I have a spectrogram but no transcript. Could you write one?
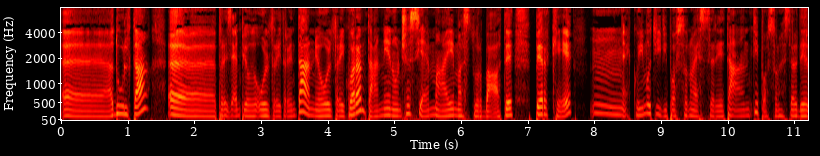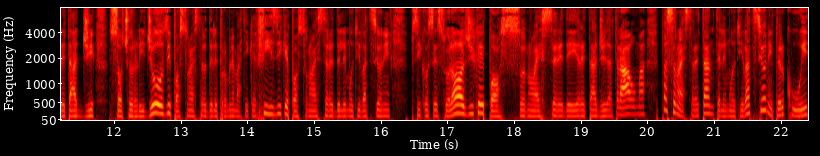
eh, adulta, eh, per esempio oltre i 30 anni o oltre i 40 anni e non ci si è mai masturbate. Perché Mm, ecco, i motivi possono essere tanti, possono essere dei retaggi socio-religiosi, possono essere delle problematiche fisiche, possono essere delle motivazioni psicosessuologiche, possono essere dei retaggi da trauma, possono essere tante le motivazioni per cui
